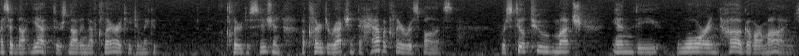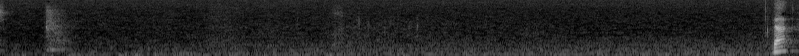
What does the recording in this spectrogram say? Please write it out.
I said, not yet. There's not enough clarity to make a, a clear decision, a clear direction, to have a clear response. We're still too much in the war and tug of our minds. That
